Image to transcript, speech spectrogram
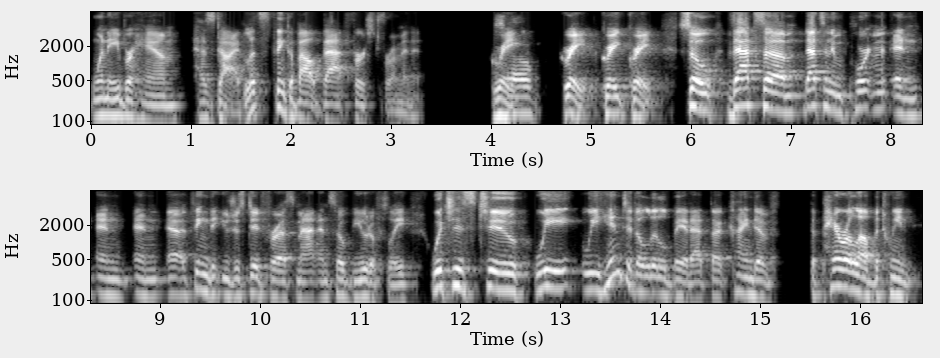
when Abraham has died? Let's think about that first for a minute. Great. So, Great, great, great. So that's um that's an important and and and uh, thing that you just did for us, Matt, and so beautifully, which is to we we hinted a little bit at the kind of the parallel between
